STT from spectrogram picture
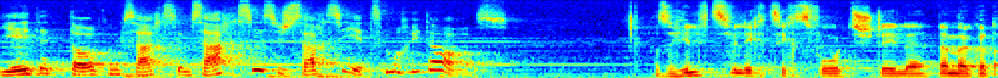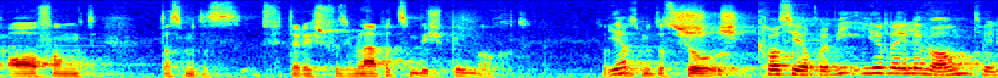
jeden Tag um 6 Uhr. Um 6 Uhr, es ist 6 Uhr, jetzt mache ich das. Also hilft es vielleicht, sich vorzustellen, wenn man gerade anfängt, dass man das für den Rest von seinem Leben zum Beispiel macht? So, ja, dass man das schon... ist quasi aber wie irrelevant, weil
